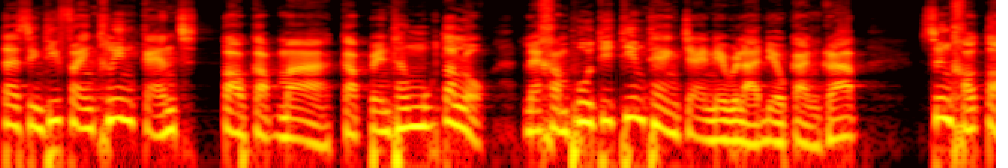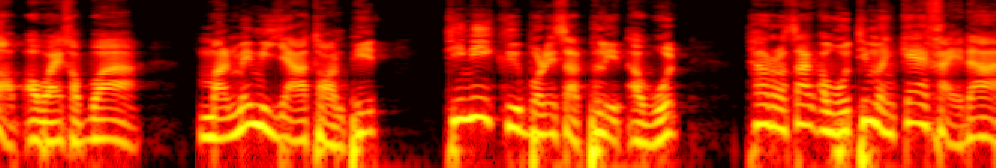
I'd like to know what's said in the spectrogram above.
แต่สิ่งที่แฟรงคลินแกนต์ตอบกลับมากลับเป็นทั้งมุกตลก และคำพูดที่ทิ่มแทงใจในเวลาเดียวกันครับ ซึ่งเขาตอบเอาไว้ครับว่า มันไม่มียาถอนพิษ ที่นี่คือบริษัทผลิตอาวุธ ถ้าเราสร้างอาวุธที่มันแก้ไขได้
